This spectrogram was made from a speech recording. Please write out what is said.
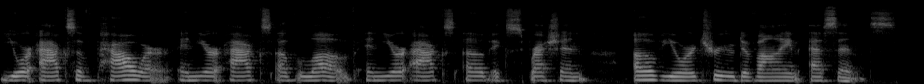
your acts of power and your acts of love and your acts of expression of your true divine essence.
